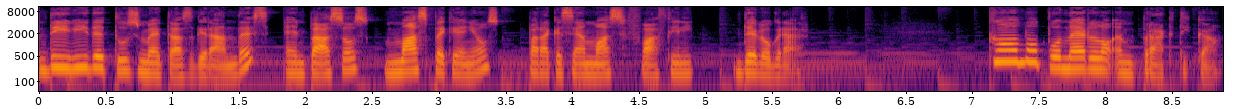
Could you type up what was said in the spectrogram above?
divide tus metas grandes en pasos más pequeños para que sea más fácil de lograr. ¿Cómo ponerlo en práctica?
